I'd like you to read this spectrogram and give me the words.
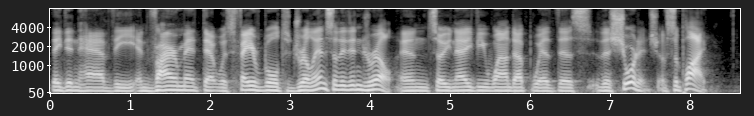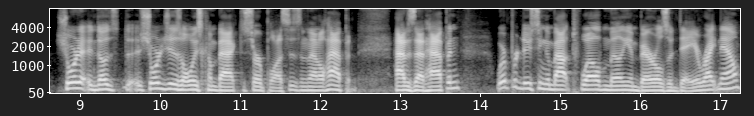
They didn't have the environment that was favorable to drill in, so they didn't drill, and so now you wound up with this this shortage of supply. Short and those shortages always come back to surpluses, and that'll happen. How does that happen? We're producing about 12 million barrels a day right now.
